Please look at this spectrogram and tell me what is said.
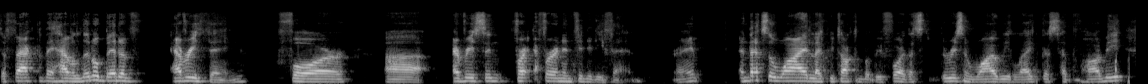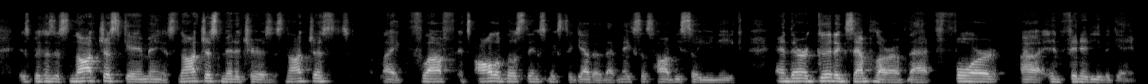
the fact that they have a little bit of everything for uh, every sing- for for an Infinity fan, right? And that's the why, like we talked about before, that's the reason why we like this type of hobby is because it's not just gaming, it's not just miniatures, it's not just like fluff, it's all of those things mixed together that makes this hobby so unique. And they're a good exemplar of that for uh, Infinity the game.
